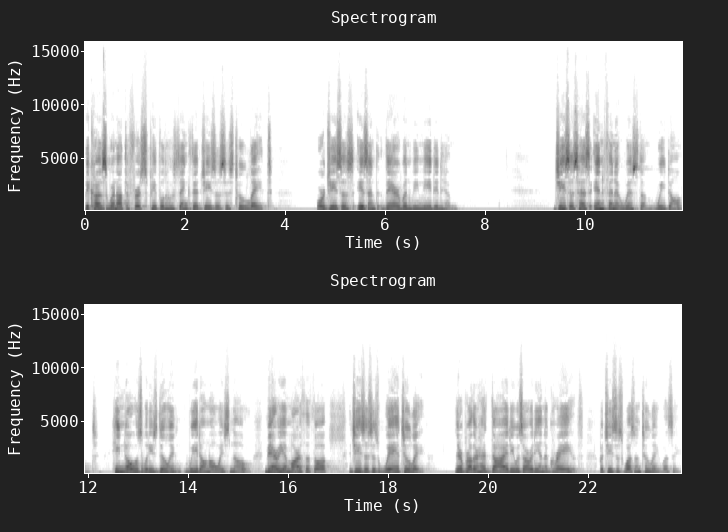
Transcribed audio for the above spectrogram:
Because we're not the first people who think that Jesus is too late or Jesus isn't there when we needed him. Jesus has infinite wisdom. We don't. He knows what he's doing. We don't always know. Mary and Martha thought Jesus is way too late. Their brother had died, he was already in the grave. But Jesus wasn't too late, was he?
